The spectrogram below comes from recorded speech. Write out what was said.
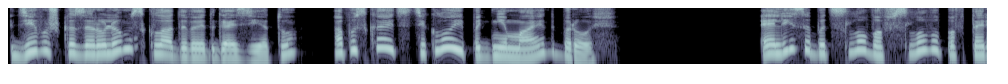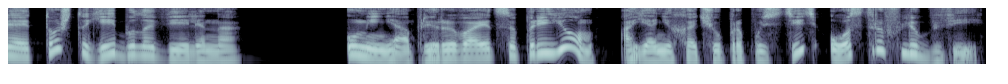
Девушка за рулем складывает газету, опускает стекло и поднимает бровь. Элизабет слово в слово повторяет то, что ей было велено. У меня прерывается прием, а я не хочу пропустить остров любви».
